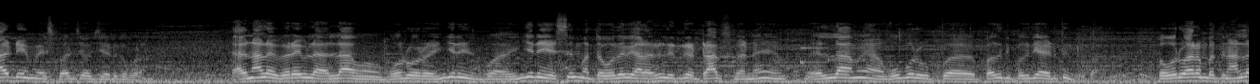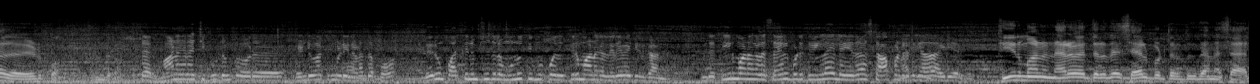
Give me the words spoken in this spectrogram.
ஆர்டிஎம்எஸ் பரீட்சை வச்சு எடுக்க போகிறாங்க அதனால் விரைவில் எல்லாம் ஒரு ஒரு இன்ஜினியர் இன்ஜினியர்ஸு மற்ற உதவியாளர்கள் இருக்கிற டிராப்ஸ்மேனு எல்லாமே ஒவ்வொரு ப பகுதி பகுதியாக எடுத்துக்கிட்டு இருக்கோம். இப்போ ஒரு வாரம் பத்து நாளில் அதை எடுப்போம் வந்துடும் சார் மாநகராட்சி கூட்டம் இப்போ ஒரு ரெண்டு வாரத்துக்கு முன்னாடி நடந்தப்போ வெறும் பத்து நிமிஷத்தில் முந்நூற்றி முப்பது தீர்மானங்கள் நிறைவேற்றியிருக்காங்க இந்த தீர்மானங்களை செயல்படுத்துவீங்களா இல்லை ஏதாவது ஸ்டாப் பண்ணுறதுக்கு ஏதாவது ஐடியா இருக்குது தீர்மானம் நிறைவேற்றுறதே செயல்படுத்துறதுக்கு தானே சார்.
